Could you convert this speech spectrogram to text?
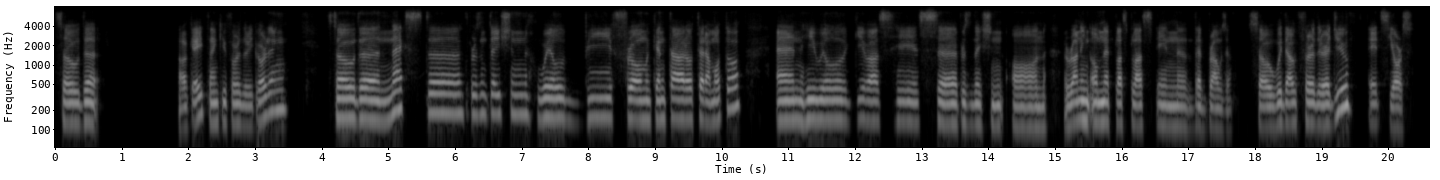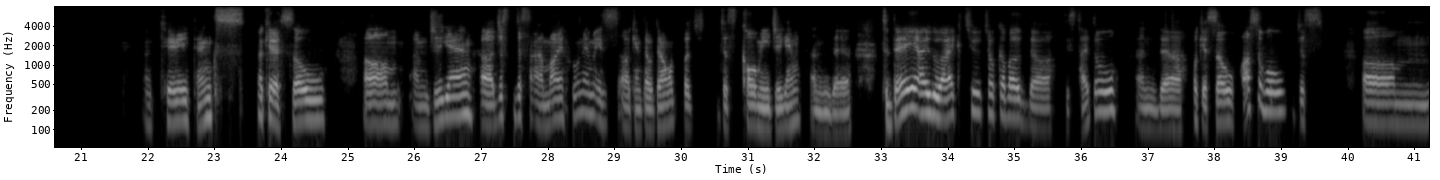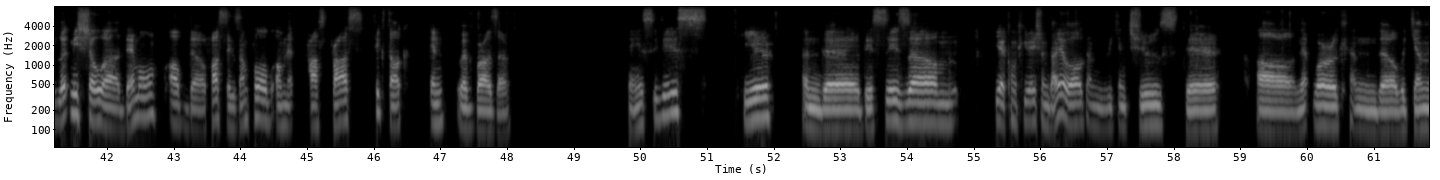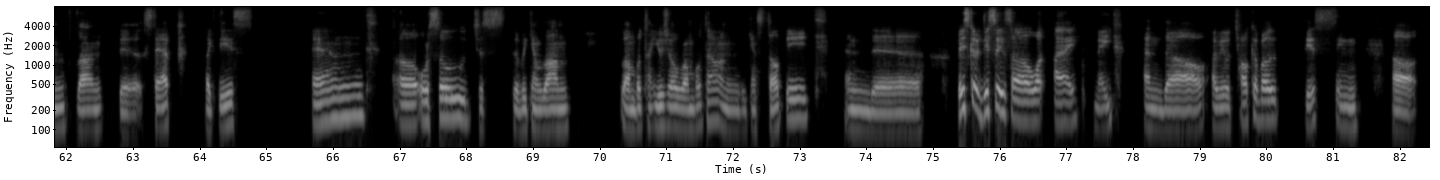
So the, okay, thank you for the recording. So the next uh, presentation will be from Kentaro Teramoto, and he will give us his uh, presentation on running Omnet++ in web browser. So without further ado, it's yours. Okay, thanks. Okay, so um, I'm Jigen. Uh, just, just uh, my full name is uh, Kentaro Teramoto, but just call me Jigen. And uh, today I'd like to talk about the this title. And uh, okay, so first of all, just um, let me show a demo of the first example of Omnet++ Tictoc in web browser. Can you see this here? And uh, this is um, yeah configuration dialog, and we can choose the uh, network, and uh, we can run the step like this, and uh, also just we can run one button, usual one button, and we can stop it. And uh, basically, this is uh, what I made, and uh, I will talk about this in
